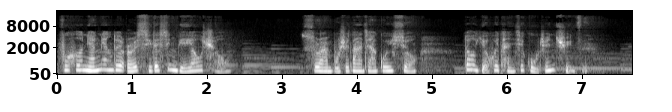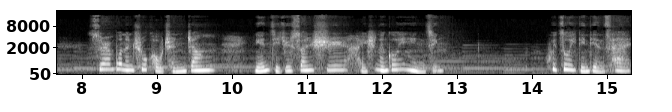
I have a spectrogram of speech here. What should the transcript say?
符合娘娘对儿媳的性别要求。虽然不是大家闺秀，倒也会弹些古筝曲子。虽然不能出口成章，连几句酸诗还是能够应应景。会做一点点菜，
